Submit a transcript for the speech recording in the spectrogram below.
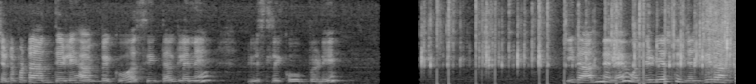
ಚಟಪಟ ಅಂತೇಳಿ ಹಾಕಬೇಕು. ಹಸಿ ಇದ್ದಾಗಲೇ ಇಳಿಸ್ಲಿಕ್ಕೆ ಹೋಗಬೇಡಿ. ಇದಾದಮೇಲೆ ಒಂದು ಹಿಡಿಯಷ್ಟು ಜಜ್ಜಿರ ಅಂತ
